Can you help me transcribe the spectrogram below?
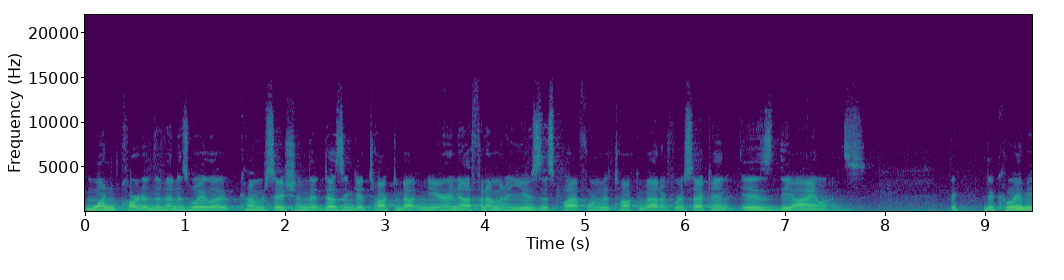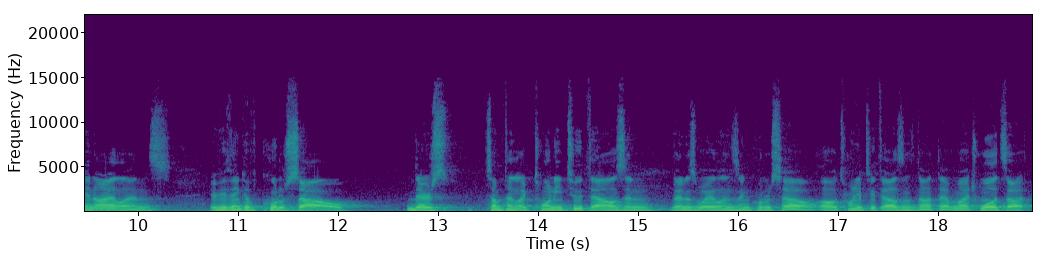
one part of the Venezuela conversation that doesn't get talked about near enough, and I'm going to use this platform to talk about it for a second, is the islands. The, the Caribbean islands, if you think of Curacao, there's something like 22,000 Venezuelans in Curacao. Oh, 22,000 is not that much. Well, it's a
